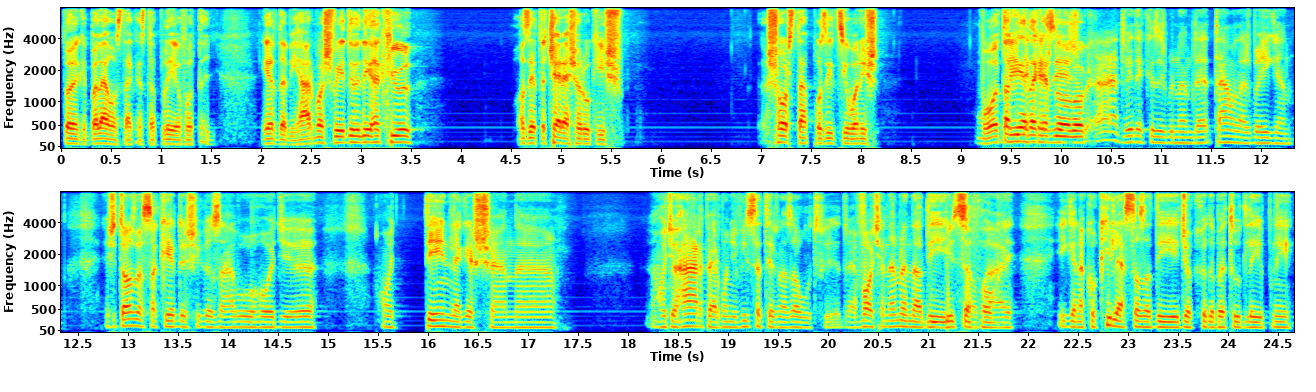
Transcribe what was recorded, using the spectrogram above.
tulajdonképpen lehozták ezt a playoffot egy érdemi hármasvédő nélkül, azért a cseresoruk is shortstop pozícióban is voltak érdekes dolgok. Hát védekezésben nem, de támadásban igen. És itt az lesz a kérdés igazából, hogy, hogy ténylegesen hogyha Harper mondjuk visszatérne az outfieldre, vagy ha nem lenne a DH szabály, igen, akkor ki lesz az a DH, aki oda be tud lépni,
